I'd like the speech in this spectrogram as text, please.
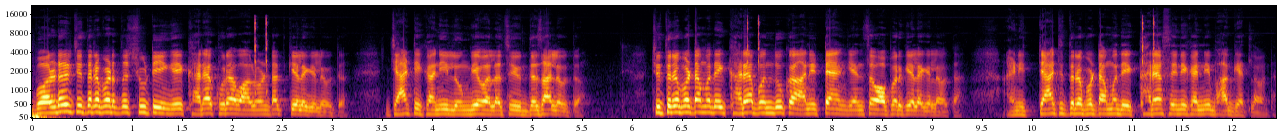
बॉर्डर चित्रपटाचं शूटिंग हे खऱ्या खुऱ्या वाळवंटात केलं गेलं होतं. ज्या ठिकाणी लोंगेवालाचं युद्ध झालं होतं. चित्रपटामध्ये खऱ्या बंदुका आणि टँक यांचा वापर केला गेला होता. आणि त्या चित्रपटामध्ये खऱ्या सैनिकांनी भाग घेतला होता.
